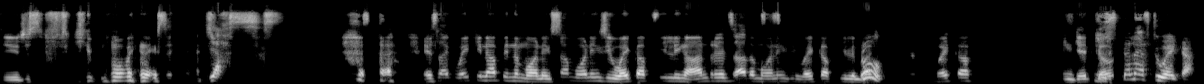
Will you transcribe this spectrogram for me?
you just keep moving. yes. it's like waking up in the morning. Some mornings you wake up feeling hundreds, other mornings you wake up feeling bro. Wake up and get going. You still have to wake up.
